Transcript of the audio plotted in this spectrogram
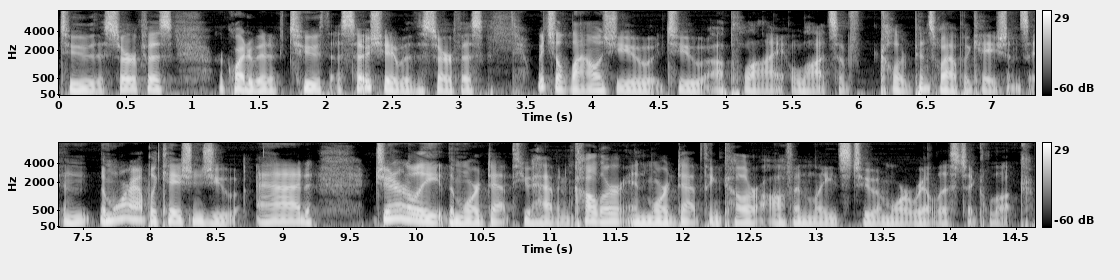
to the surface or quite a bit of tooth associated with the surface, which allows you to apply lots of colored pencil applications. And the more applications you add, generally the more depth you have in color, and more depth in color often leads to a more realistic look.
